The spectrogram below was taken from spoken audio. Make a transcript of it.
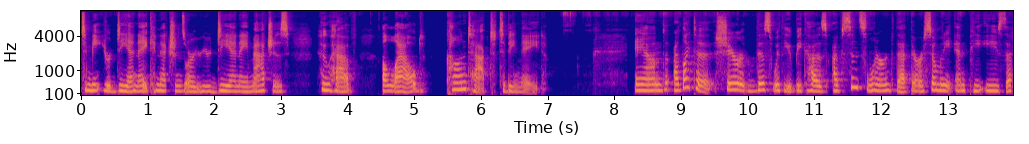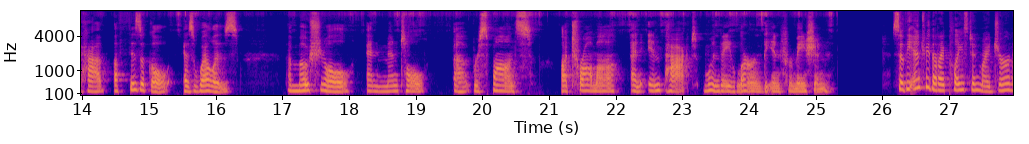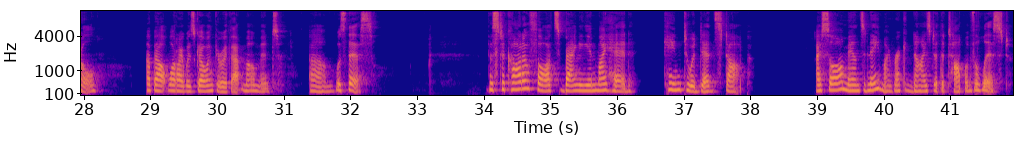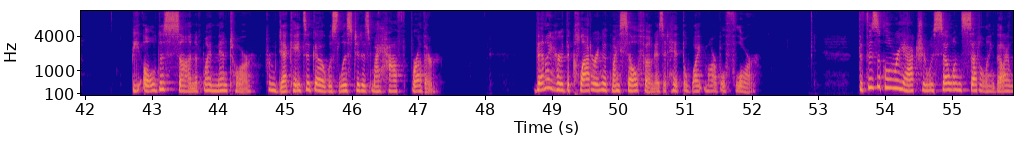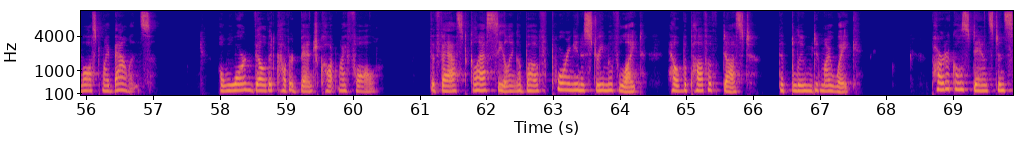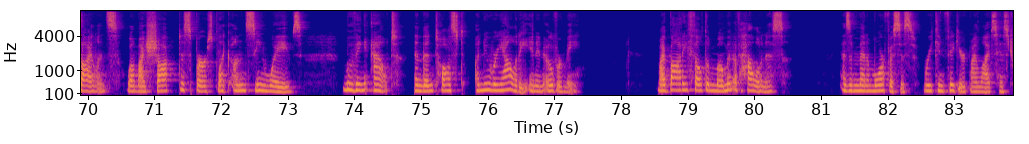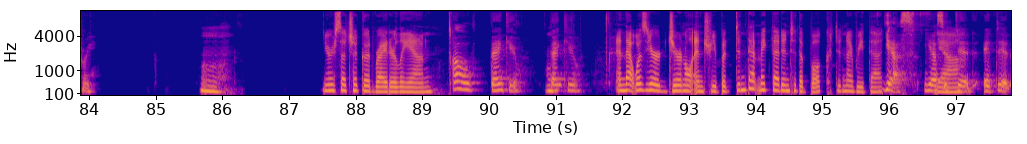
to meet your DNA connections or your DNA matches who have allowed contact to be made. And I'd like to share this with you because I've since learned that there are so many NPEs that have a physical as well as emotional and mental uh, response, a trauma, an impact when they learn the information. So, the entry that I placed in my journal about what I was going through at that moment um, was this The staccato thoughts banging in my head came to a dead stop. I saw a man's name I recognized at the top of the list. The oldest son of my mentor from decades ago was listed as my half brother. Then I heard the clattering of my cell phone as it hit the white marble floor. The physical reaction was so unsettling that I lost my balance. A worn velvet covered bench caught my fall. The vast glass ceiling above, pouring in a stream of light, held the puff of dust that bloomed in my wake. Particles danced in silence while my shock dispersed like unseen waves, moving out and then tossed a new reality in and over me. My body felt a moment of hollowness as a metamorphosis reconfigured my life's history. Mm. You're such a good writer, Leanne. Oh, thank you. Hmm. Thank you. And that was your journal entry, but didn't that make that into the book? Didn't I read that? Yes, yes, yeah. it did. It did.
